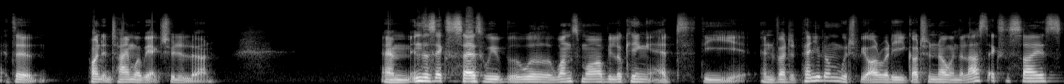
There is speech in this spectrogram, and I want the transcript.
at the point in time where we actually learn. Um, in this exercise, we will once more be looking at the inverted pendulum, which we already got to know in the last exercise.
